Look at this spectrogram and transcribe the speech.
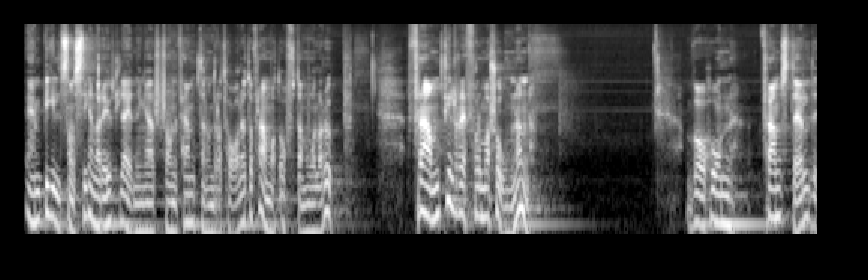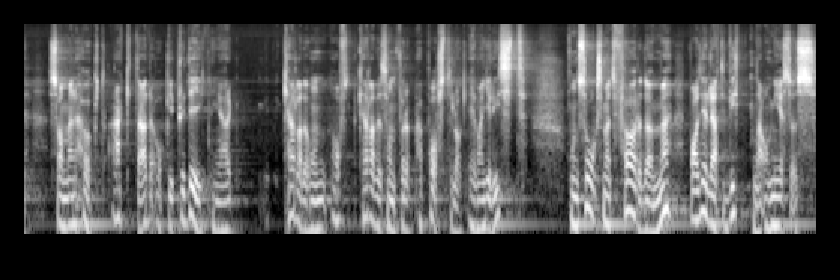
En bild som senare utläggningar från 1500-talet och framåt ofta målar upp. Fram till reformationen var hon framställd som en högt aktad och i predikningar kallade hon, kallades hon för apostel och evangelist. Hon sågs som ett föredöme vad gäller att vittna om Jesus.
